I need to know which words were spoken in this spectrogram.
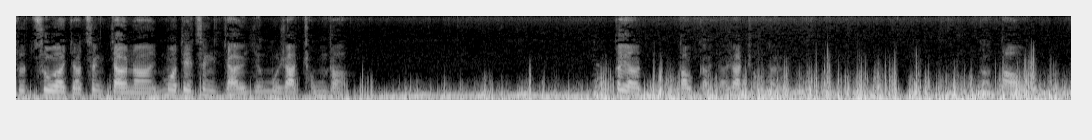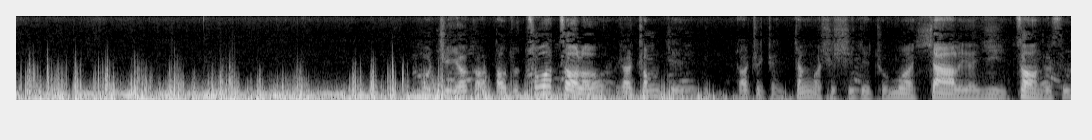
Chút xua cho chân chờ nó mua tới chân chờ nhưng mua ra 冲 ra cái tàu có ra 冲 ra có tàu một chỉ có tàu chút xua cho nó ra 冲 thì đó chỉ chân chẳng là sự sự chủ mua xa là gì chọn được sự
